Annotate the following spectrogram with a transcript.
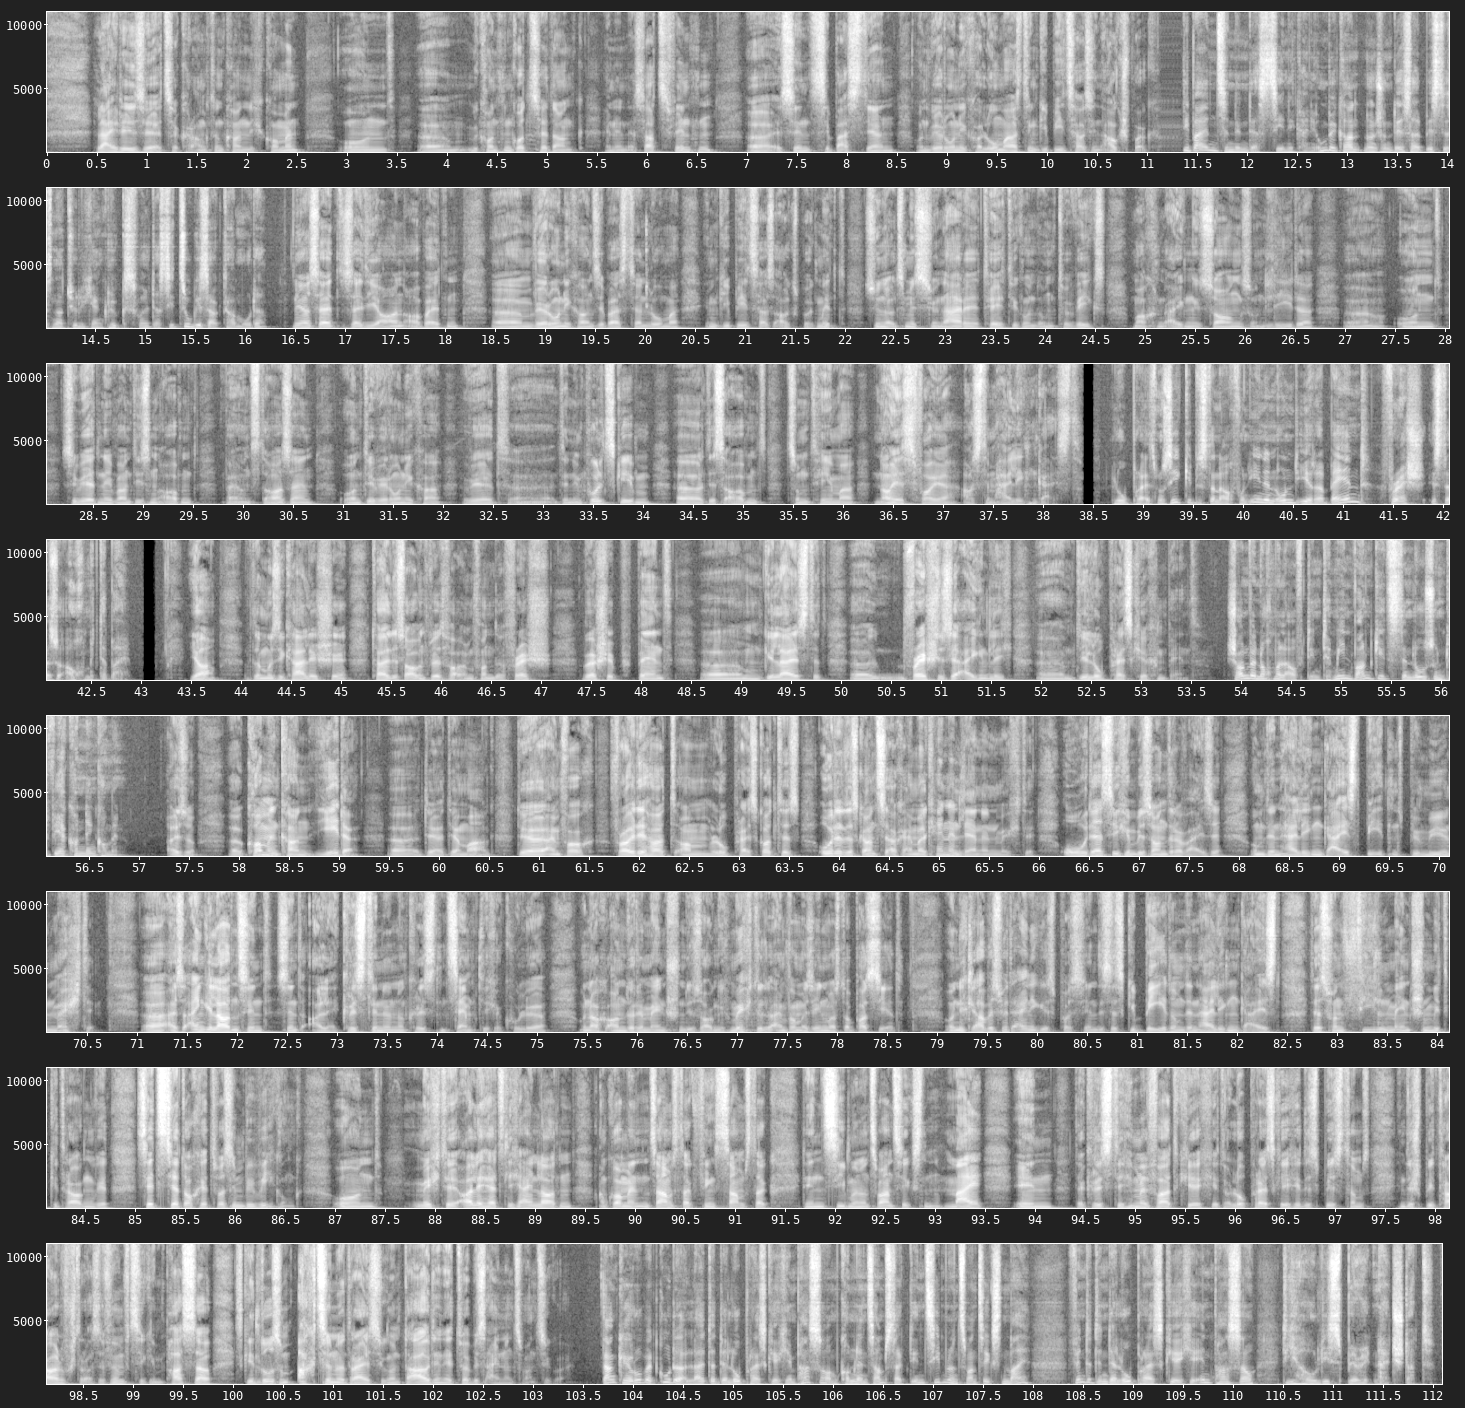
Leider ist er jetzt erkrankt und kann nicht kommen. Und ähm, wir konnten Gott sei Dank einen Ersatz finden. Äh, es sind Sebastian und Veronika Lohmer aus dem Gebietshaus in Augsburg. Die beiden sind in der Szene keine Unbekannten und schon deshalb ist es natürlich ein Glücksfall, dass sie zugesagt haben, oder? Ja, seit, seit Jahren arbeiten ähm, Veronika und Sebastian Lohmer im Gebetshaus Augsburg mit, sind als Missionare tätig und unterwegs, machen eigene Songs und Lieder äh, und sie werden eben an diesem Abend bei uns da sein und die Veronika wird äh, den Impuls geben äh, des Abends zum Thema Neues Feuer aus dem Heiligen Geist. Lobpreismusik gibt es dann auch von Ihnen und Ihrer Band. Fresh ist also auch mit dabei. Ja, der musikalische Teil des Abends wird vor allem von der Fresh Worship Band ähm, geleistet. Äh, Fresh ist ja eigentlich äh, die Lobpreiskirchenband. Schauen wir nochmal auf den Termin. Wann geht es denn los und wer kann denn kommen? Also äh, kommen kann jeder äh, der, der mag, der einfach Freude hat am Lobpreis Gottes oder das Ganze auch einmal kennenlernen möchte oder sich in besonderer Weise um den Heiligen Geist betend bemühen möchte. Äh, also eingeladen sind, sind alle Christinnen und Christen sämtlicher Couleur und auch andere Menschen, die sagen, ich möchte einfach mal sehen, was da passiert. Und ich glaube, es wird einiges passieren. Dieses Gebet um den Heiligen Geist, das von vielen Menschen mitgetragen wird, setzt ja doch etwas in Bewegung. Und möchte alle herzlich einladen am kommenden Samstag, Pfingstsamstag, den 27. Mai in der Christi Himmelfahrtkirche, der Lobpreiskirche des Bistums in der Spitalhofstraße 50 in Passau. Es geht los um 18.30 Uhr und dauert in etwa bis 21 Uhr. Danke, Robert Guder, Leiter der Lobpreiskirche in Passau. Am kommenden Samstag, den 27. Mai, findet in der Lobpreiskirche in Passau die Holy Spirit Night statt.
